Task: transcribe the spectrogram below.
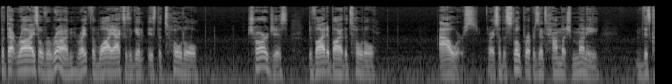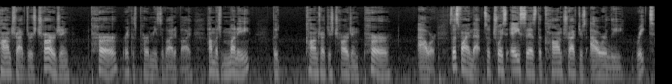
but that rise over run, right? The y axis again is the total charges divided by the total hours, right? So the slope represents how much money this contractor is charging per, right? Because per means divided by how much money the contractor is charging per hour. So let's find that. So choice A says the contractor's hourly rate.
